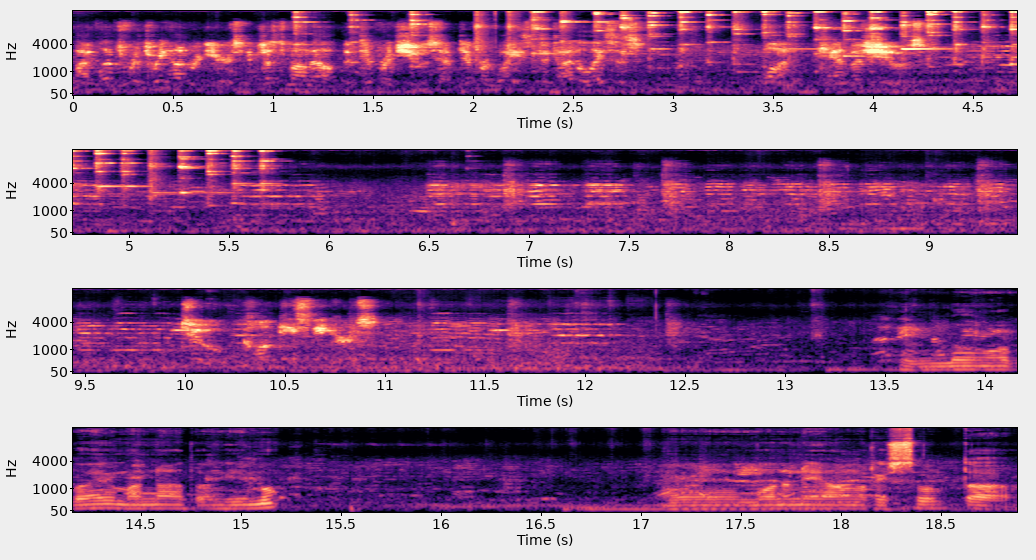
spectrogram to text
Yung and just found out that different shoes have different ways to tie the laces. One, canvas shoes. Two, clunky sneakers. Hello mga bayo, mana ito ang himo. Muna na yung resulta.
